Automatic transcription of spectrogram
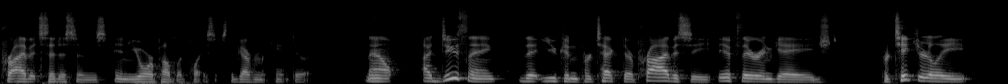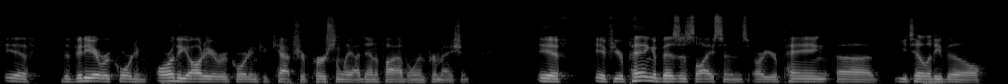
private citizens in your public places. The government can't do it. Now, I do think that you can protect their privacy if they're engaged, particularly if the video recording or the audio recording could capture personally identifiable information. If if you're paying a business license or you're paying a utility bill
